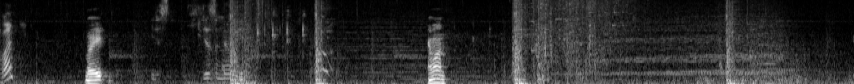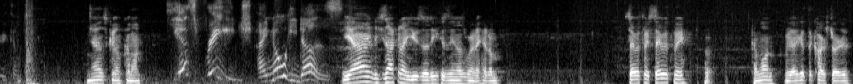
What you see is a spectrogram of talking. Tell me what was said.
What? Wait, He just he doesn't know yet. come on. Yeah, let's go. Come on. He has rage. I know he does. Yeah, he's not gonna use it because he knows we're gonna hit him. Stay with me. Stay with me. Come on, we gotta get the car started.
